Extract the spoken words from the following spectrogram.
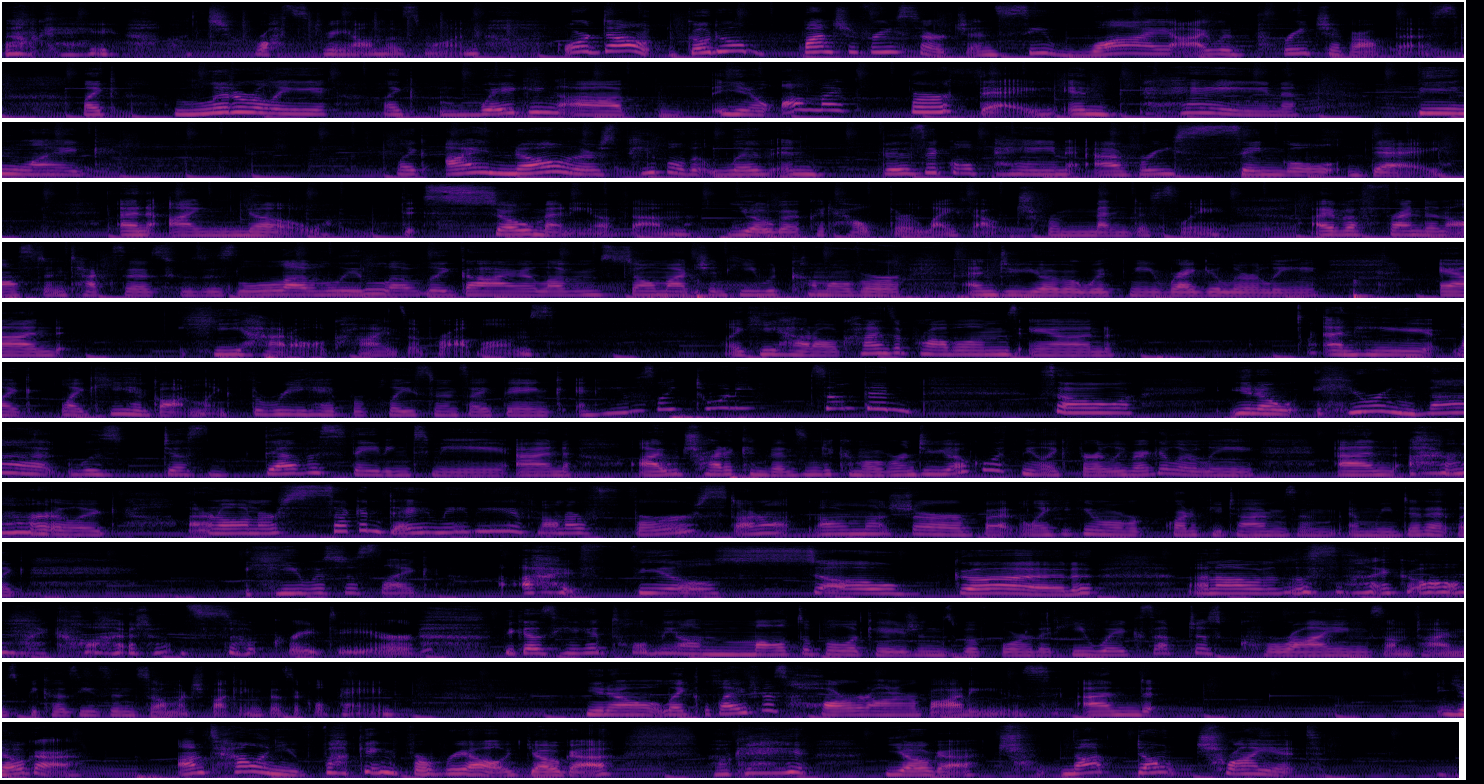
Okay? Trust me on this one. Or don't. Go do a bunch of research and see why I would preach about this. Like, literally, like waking up, you know, on my birthday in pain, being like, like, I know there's people that live in physical pain every single day. And I know that so many of them, yoga could help their life out tremendously. I have a friend in Austin, Texas, who's this lovely, lovely guy. I love him so much, and he would come over and do yoga with me regularly. And he had all kinds of problems. Like he had all kinds of problems and and he like like he had gotten like three hip replacements I think and he was like 20 something. So, you know, hearing that was just devastating to me and I would try to convince him to come over and do yoga with me like fairly regularly. And I remember like I don't know on our second day maybe if not our first, I don't I'm not sure, but like he came over quite a few times and, and we did it like he was just like, I feel so good. And I was just like, oh my God, it's so great to hear. Because he had told me on multiple occasions before that he wakes up just crying sometimes because he's in so much fucking physical pain. You know, like life is hard on our bodies. And yoga, I'm telling you, fucking for real, yoga. Okay? Yoga. Tr- not, don't try it,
